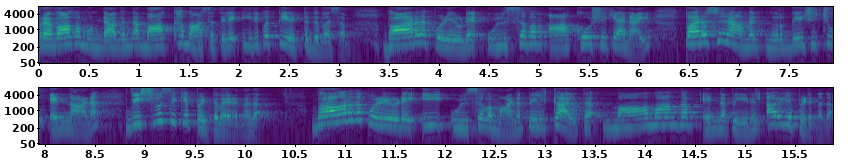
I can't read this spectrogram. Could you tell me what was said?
പ്രവാഹമുണ്ടാകുന്ന മാഘമാസത്തിലെ ഇരുപത്തിയെട്ട് ദിവസം ഭാരതപ്പുഴയുടെ ഉത്സവം ആഘോഷിക്കാനായി പരശുരാമൻ നിർദ്ദേശിച്ചു എന്നാണ് വിശ്വസിക്കപ്പെട്ടു വരുന്നത്. ഭാരതപ്പുഴയുടെ ഈ ഉത്സവമാണ് പിൽക്കാലത്ത് മാമാങ്കം എന്ന പേരിൽ അറിയപ്പെടുന്നത്.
